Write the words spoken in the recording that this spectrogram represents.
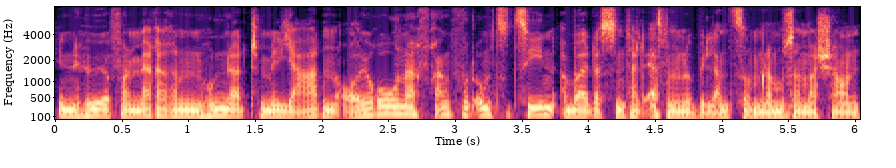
in Höhe von mehreren hundert Milliarden Euro nach Frankfurt umzuziehen. Aber das sind halt erstmal nur Bilanzsummen. Da muss man mal schauen,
